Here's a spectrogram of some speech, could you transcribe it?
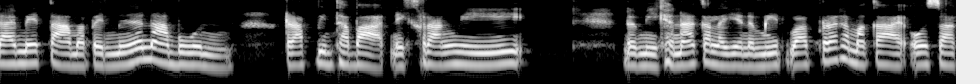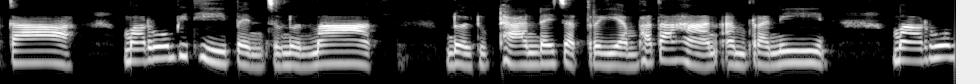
ได้เมตตามาเป็นเนื้อนาบุญ รับบิณฑบาตในครั้งนี้ โดยมีคณะกัลยาณมิตรวัดพระธรรมกายโอซาก้า มาร่วมพิธีเป็นจำนวนมาก โดยทุกท่านได้จัดเตรียมพระตาหารอันประณีต มาร่วม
